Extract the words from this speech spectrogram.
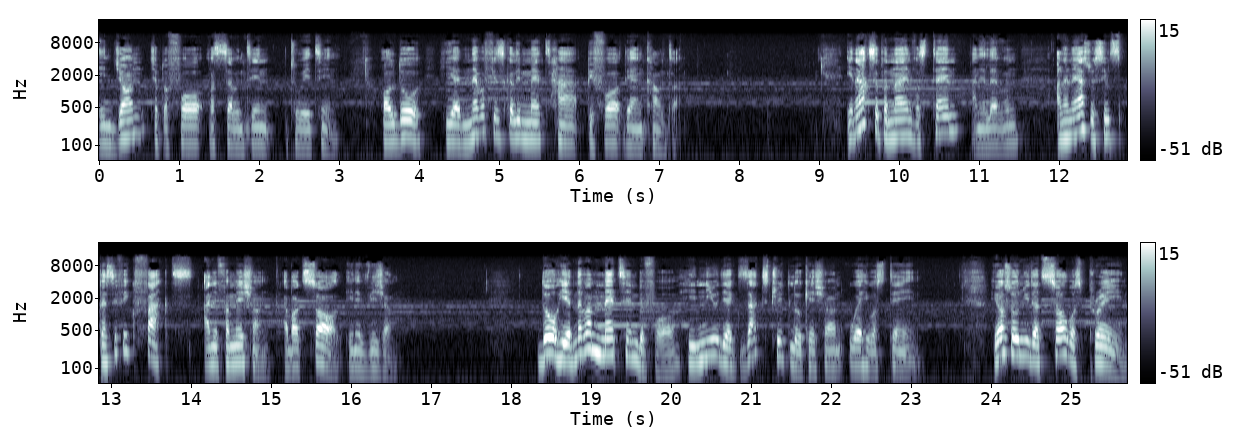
in John chapter 4 verse 17 to 18, although he had never physically met her before the encounter. In Acts chapter 9 verse 10 and 11, Ananias received specific facts and information about Saul in a vision. Though he had never met him before, he knew the exact street location where he was staying. He also knew that Saul was praying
